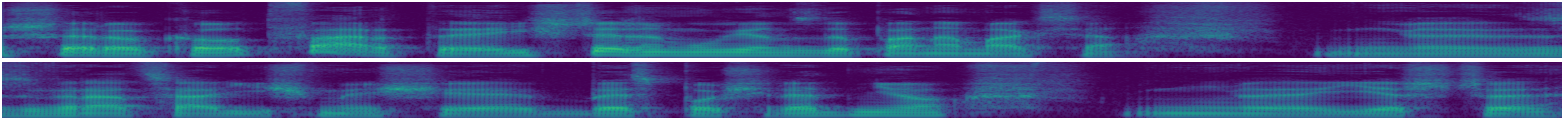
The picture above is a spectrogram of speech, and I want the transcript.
szeroko otwarte. I szczerze mówiąc do pana Maxa, zwracaliśmy się bezpośrednio e, jeszcze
